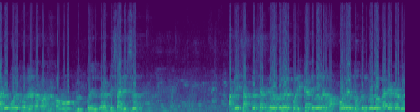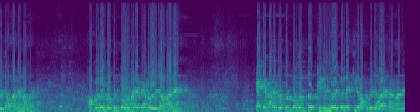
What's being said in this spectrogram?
আৰু মই ঘৰুৱা এটা কথা ক'ব বিচাৰিছোঁ। আমি ছাত্ৰ ছাত্ৰীসকলে পৰীক্ষা দিবলৈ সকলোৱে নতুন কলম এটা লৈ যাওঁ হয়নে নহয়? সকলোৱে নতুন কলম এটা লৈ যাওঁ হয়নে একেবাৰে নতুন কলমটো কিনি লৈ গ'লে কি অসুবিধা হয়, জানানে?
